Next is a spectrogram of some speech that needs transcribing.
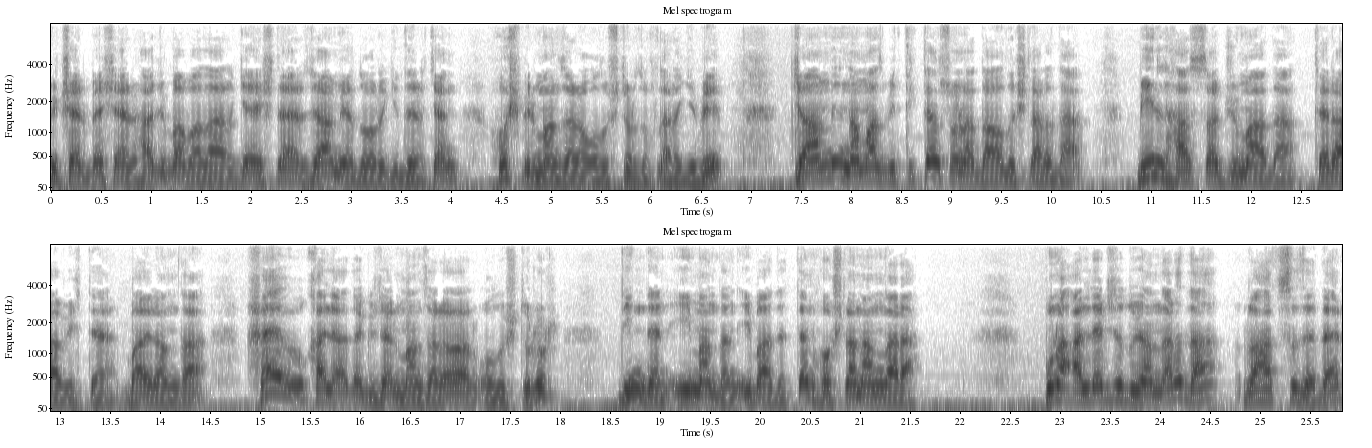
üçer beşer hacı babalar, gençler camiye doğru giderken hoş bir manzara oluşturdukları gibi cami namaz bittikten sonra dağılışları da bilhassa cumada, teravihte, bayramda fevkalade güzel manzaralar oluşturur. Dinden, imandan, ibadetten hoşlananlara Buna alerji duyanları da rahatsız eder.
